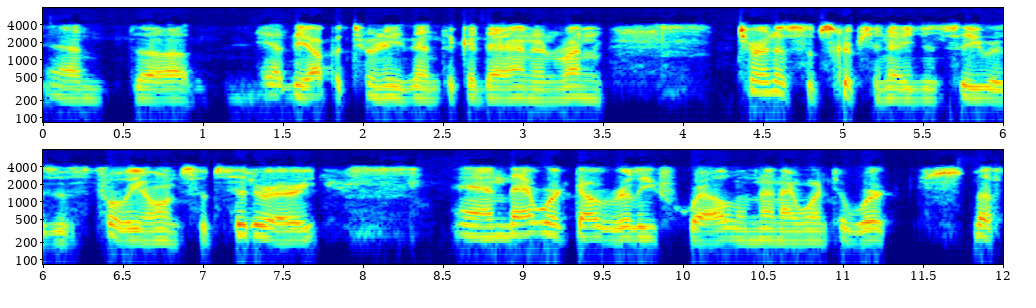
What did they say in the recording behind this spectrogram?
And uh, had the opportunity then to go down and run Turner Subscription Agency was a fully owned subsidiary. And that worked out really well. And then I went to work left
